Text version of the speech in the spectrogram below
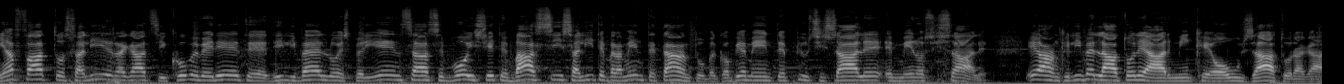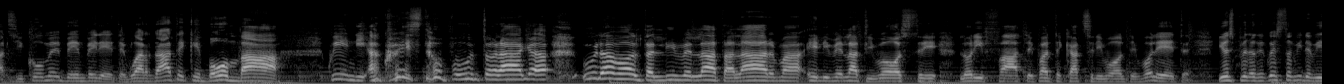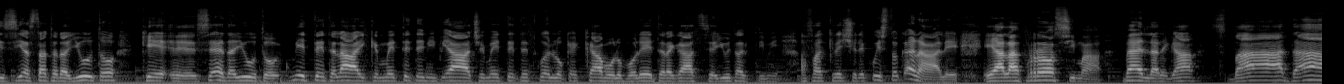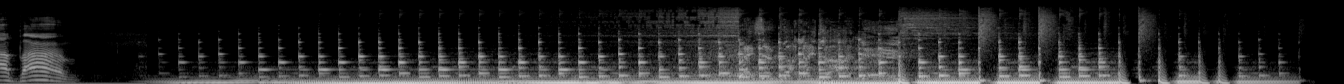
mi ha fatto salire ragazzi come vedete di livello esperienza. Se voi siete bassi salite veramente tanto perché ovviamente più si sale e meno si sale e ho anche livellato le armi che ho usato ragazzi come ben vedete guardate che bomba quindi a questo punto, raga, una volta livellata l'arma e livellati i vostri, lo rifate quante cazzo di volte volete. Io spero che questo video vi sia stato d'aiuto, che eh, se è d'aiuto mettete like, mettete mi piace, mettete quello che cavolo volete, ragazzi, aiutatemi a far crescere questo canale. E alla prossima, bella, raga, sbada bam!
